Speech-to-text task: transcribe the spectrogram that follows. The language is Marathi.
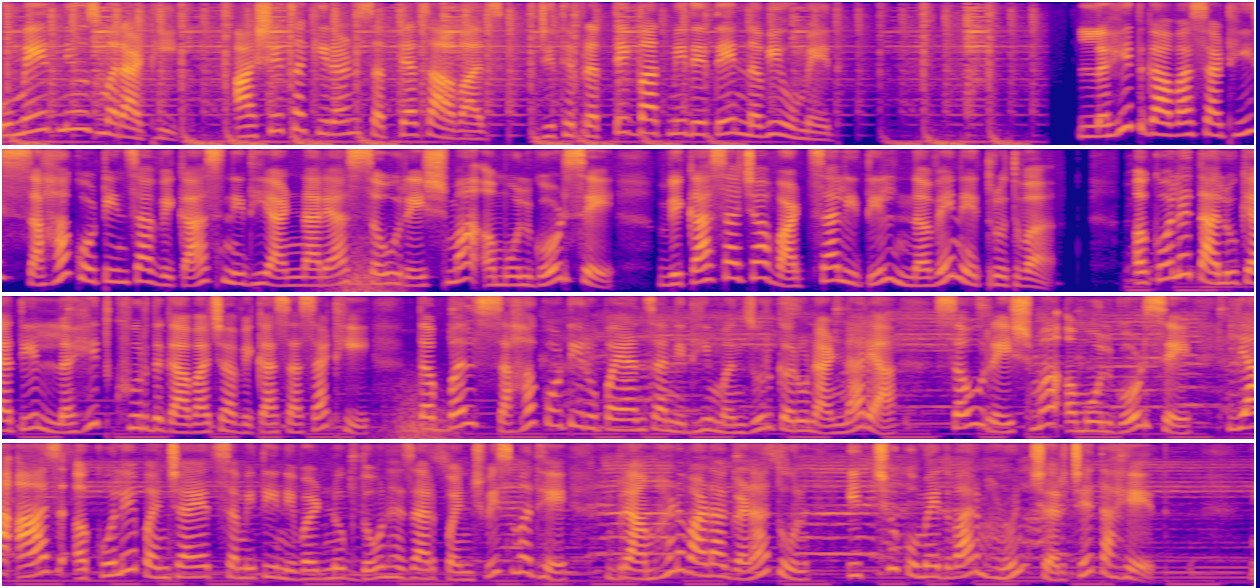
उमेद न्यूज मराठी. आशेचा किरण सत्याचा आवाज जिथे प्रत्येक बातमी देते नवी उमेद. लहित गावासाठी सहा कोटींचा विकास निधी आणणाऱ्या सौ रेश्मा अमोल गोडसे विकासाच्या वाटचालीतील नवे नेतृत्व. अकोले तालुक्यातील लहित खुर्द गावाच्या विकासासाठी तब्बल सहा कोटी रुपयांचा निधी मंजूर करून आणणाऱ्या सौ रेश्मा अमोल गोडसे या आज अकोले पंचायत समिती निवडणूक दोन हजार पंचवीसमध्ये ब्राह्मणवाडा गणातून इच्छुक उमेदवार म्हणून चर्चेत आहेत.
